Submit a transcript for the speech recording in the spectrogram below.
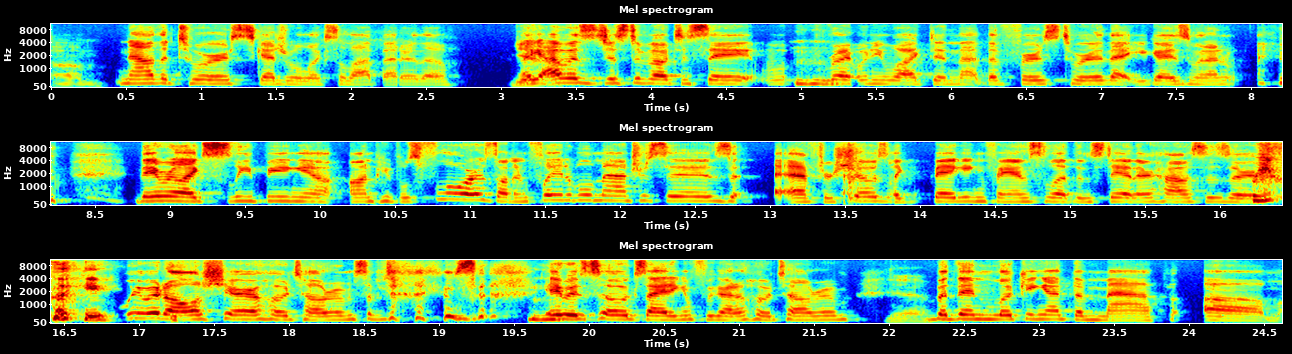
um now the tour schedule looks a lot better though. Like I was just about to say w- Mhm. right when you walked in that the first tour that you guys went on, they were like sleeping uh, on people's floors on inflatable mattresses after shows, like begging fans to let them stay at their houses or really we would all share a hotel room sometimes. Mhm. it was so exciting if we got a hotel room. yeah But then looking at the map um,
